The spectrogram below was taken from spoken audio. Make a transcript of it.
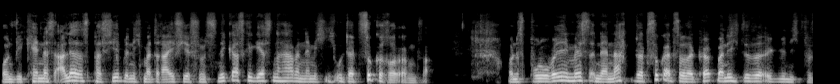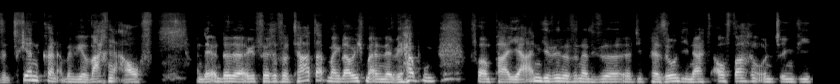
Und wir kennen das alle, das passiert, wenn ich mal drei, vier, fünf Snickers gegessen habe, nämlich ich unterzuckere irgendwann. Und das Problem ist, in der Nacht unter Zucker der Körper nicht, dass er irgendwie nicht konzentrieren kann, aber wir wachen auf. Und der, das Resultat hat man, glaube ich, mal in der Werbung vor ein paar Jahren gesehen. Das sind dann diese, die Personen, die nachts aufwachen und irgendwie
